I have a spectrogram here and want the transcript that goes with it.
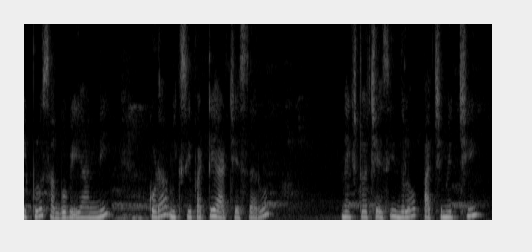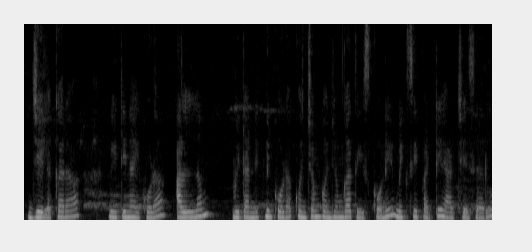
ఇప్పుడు సగ్గు బియ్యాన్ని కూడా మిక్సీ పట్టి యాడ్ చేస్తారు. నెక్స్ట్ వచ్చేసి ఇందులో పచ్చిమిర్చి జీలకర్ర వీటిని కూడా అల్లం వీటన్నిటిని కూడా కొంచెం కొంచెంగా తీసుకొని మిక్సీ పట్టి యాడ్ చేశారు.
